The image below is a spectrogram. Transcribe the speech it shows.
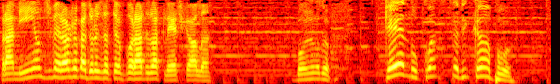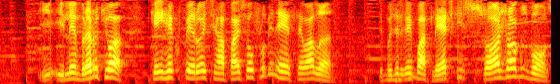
Pra mim é um dos melhores jogadores da temporada do Atlético, é o Alan. Bom jogador. Keno, quando esteve em campo? E, e, lembrando que, ó, quem recuperou esse rapaz foi o Fluminense, né, o Alan. Depois ele veio pro Atlético e só jogos bons.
